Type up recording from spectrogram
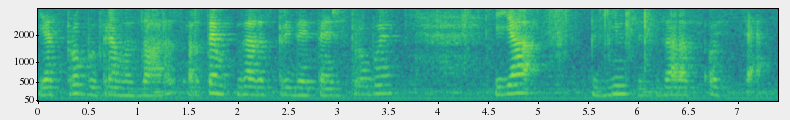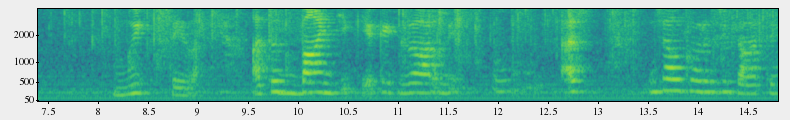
я спробую прямо зараз. Артем зараз прийде теж спробує. Я з'їм зараз ось це. Ми сила. А тут бантик, який гарний. Аж жалко розрізати.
